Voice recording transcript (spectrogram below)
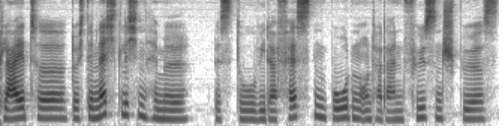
Gleite durch den nächtlichen Himmel, bis du wieder festen Boden unter deinen Füßen spürst.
